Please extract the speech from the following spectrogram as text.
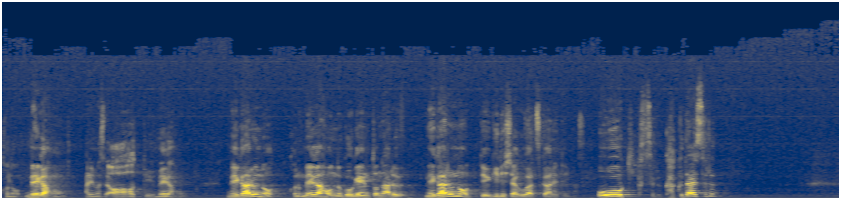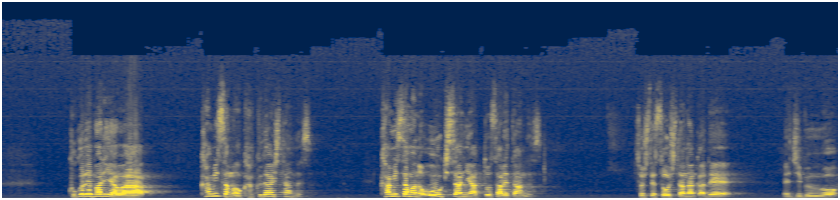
このメガホンありますね「あー」っていうメガホン。メガルノこのメガホンの語源となるメガルノっていうギリシャ語が使われています。大きくする拡大する。ここでマリアは神様を拡大したんです。神様の大きさに圧倒されたんです。そしてそうした中で自分を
